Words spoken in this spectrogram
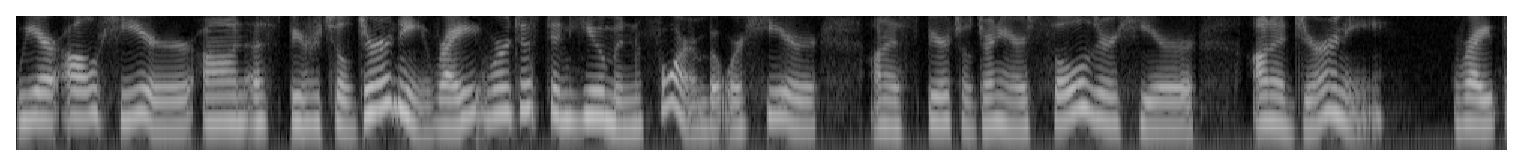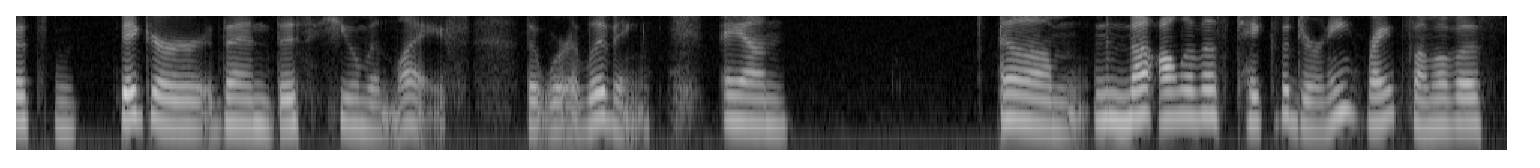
we are all here on a spiritual journey, right? We're just in human form, but we're here on a spiritual journey. Our souls are here on a journey, right? That's bigger than this human life that we're living. And um not all of us take the journey right some of us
